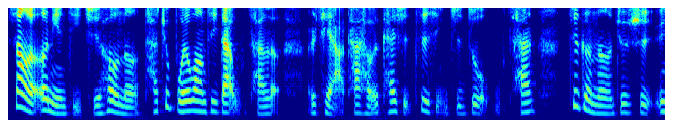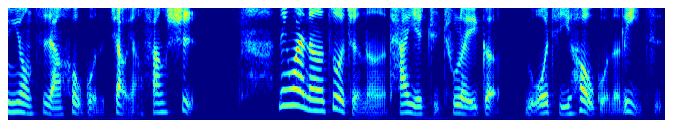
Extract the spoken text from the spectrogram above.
上了二年级之后呢，他就不会忘记带午餐了，而且啊，他还会开始自行制作午餐。这个呢，就是运用自然后果的教养方式。另外呢，作者呢，他也举出了一个逻辑后果的例子，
